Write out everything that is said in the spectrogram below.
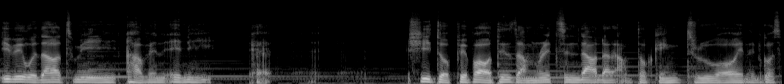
even without me having any uh, sheet of paper or things I'm writing down that I'm talking through or anything because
